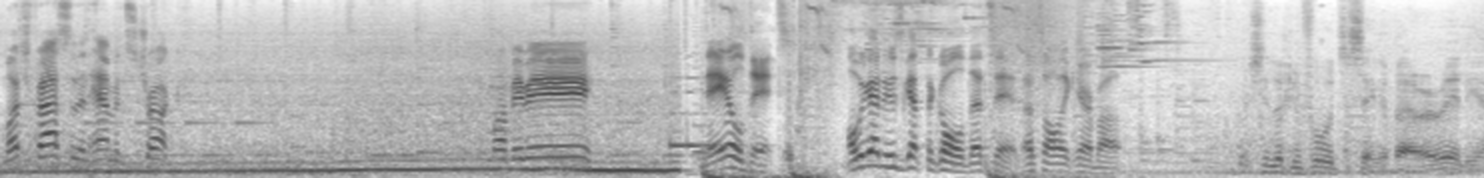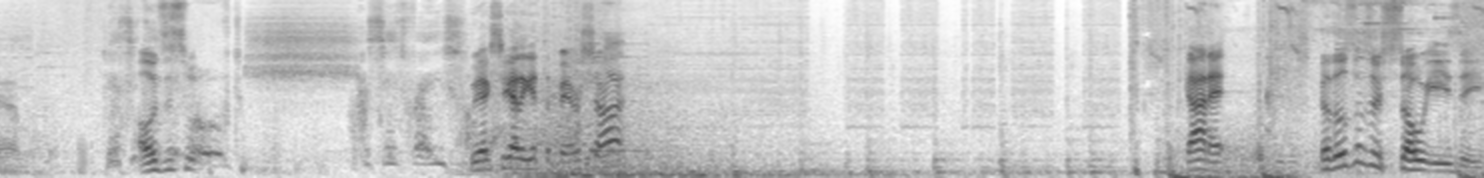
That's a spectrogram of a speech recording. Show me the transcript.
Much faster than Hammond's truck. Come on, baby. Nailed it. All we gotta do is get the gold. That's it. That's all I care about. Actually looking forward to seeing a bear, I really am. Oh, is this what? We actually gotta get the bear shot? Got it. No, those ones are so easy.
